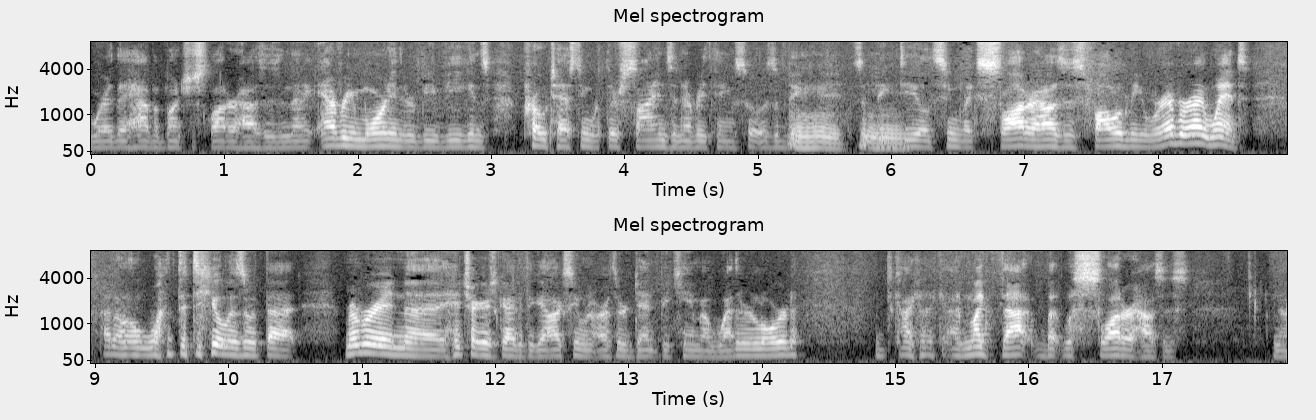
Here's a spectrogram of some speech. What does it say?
where they have a bunch of slaughterhouses, and then every morning there'd be vegans protesting with their signs and everything. So it was a big Mhm, it was a big deal. It seemed like slaughterhouses followed me wherever I went. I don't know what the deal is with that. Remember in uh, Hitchhiker's Guide to the Galaxy when Arthur Dent became a weather lord? I'm like that, but with slaughterhouses. No.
